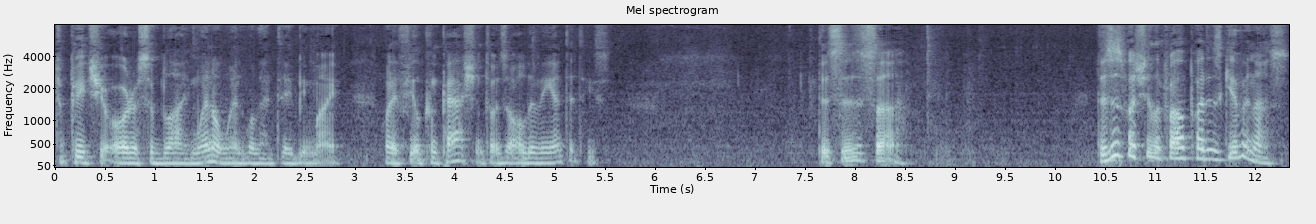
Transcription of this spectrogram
to preach your order sublime. When, oh when will that day be mine? When I feel compassion towards all living entities. This is uh, this is what Srila Prabhupada has given us.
